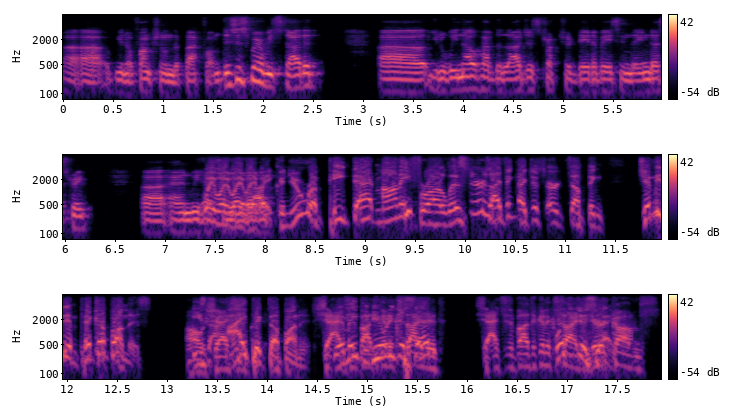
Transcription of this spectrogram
uh, uh, you know function on the platform. This is where we started. Uh, you know we now have the largest structured database in the industry. Uh, and we wait, wait, wait, wait, wait. Can you repeat that, Monty, for our listeners? I think I just heard something. Jimmy didn't pick up on this. Oh, Shaq, I picked up on it. Shaq Jimmy, about did you to get excited. Shaq is about to get excited. Here say? it comes.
